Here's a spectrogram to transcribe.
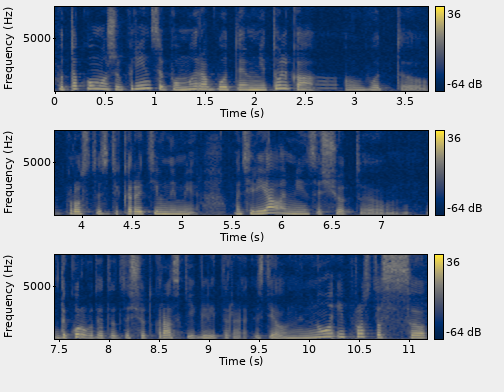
По такому же принципу мы работаем не только вот э, просто с декоративными материалами за счет э, декор вот этот за счет краски и глиттера сделанный, но и просто с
